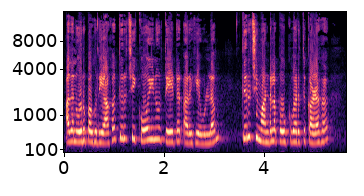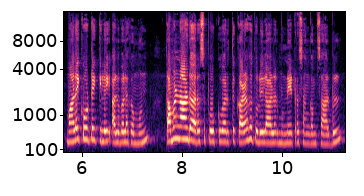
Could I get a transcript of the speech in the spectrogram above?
அதன் ஒரு பகுதியாக திருச்சி கோயினூர் தியேட்டர் அருகே உள்ள திருச்சி மண்டல போக்குவரத்து கழக மலைக்கோட்டை கிளை அலுவலகம் முன் தமிழ்நாடு அரசு போக்குவரத்து கழக தொழிலாளர் முன்னேற்ற சங்கம் சார்பில்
